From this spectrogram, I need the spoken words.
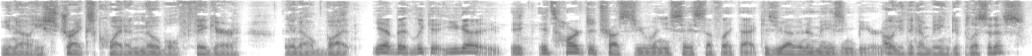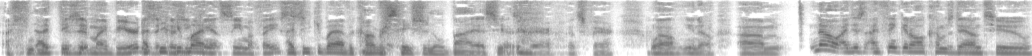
You know, he strikes quite a noble figure. You know, but Yeah, but look at, you got, it, it's hard to trust you when you say stuff like that because you have an amazing beard. oh, you think I'm being duplicitous? I, I think Is it my beard? I Is it think because you, might- can't see my face? I think you might have a conversational bias here. That's fair. That's fair. Well, you know, um, no, I just, I think it all comes down to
